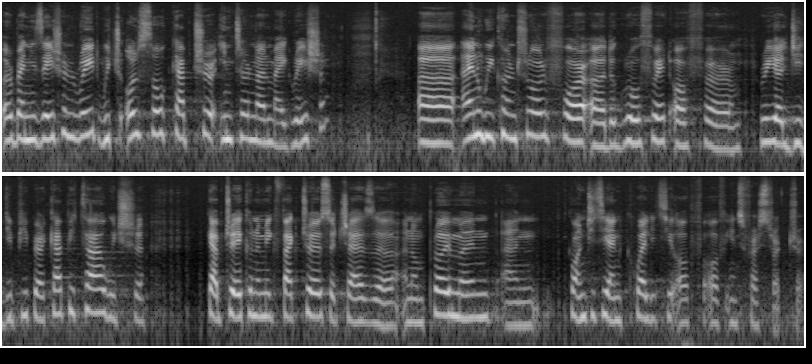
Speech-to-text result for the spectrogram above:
urbanization rate, which also capture internal migration. Uh, and we control for uh, the growth rate of uh, real GDP per capita, which uh, capture economic factors such as uh, unemployment and quantity and quality of, of infrastructure.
